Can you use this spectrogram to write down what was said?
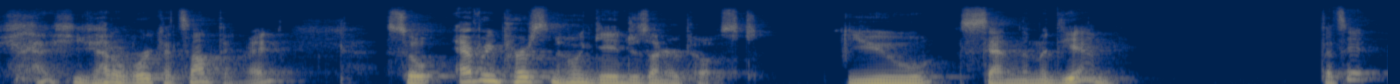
you got to work at something, right? So every person who engages on your post, you send them a DM. That's it.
